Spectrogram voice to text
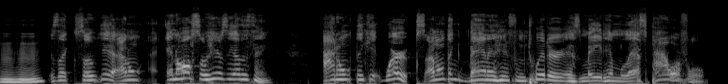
Mm-hmm. It's like so yeah, I don't and also here's the other thing. I don't think it works. I don't think banning him from Twitter has made him less powerful.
